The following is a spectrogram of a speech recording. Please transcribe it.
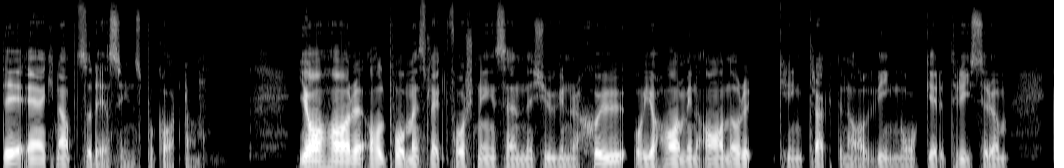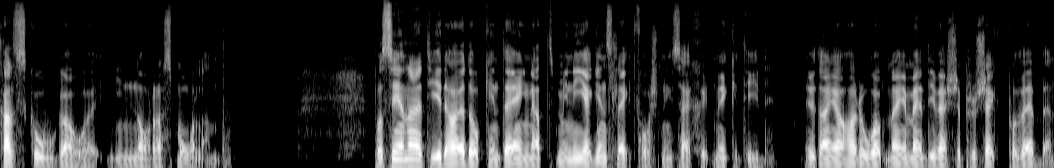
Det är knappt så det syns på kartan. Jag har hållit på med släktforskning sedan 2007 och jag har mina anor kring trakterna av Vingåker, Tryserum, Karlskoga och i norra Småland. På senare tid har jag dock inte ägnat min egen släktforskning särskilt mycket tid, utan jag har roat mig med diverse projekt på webben.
